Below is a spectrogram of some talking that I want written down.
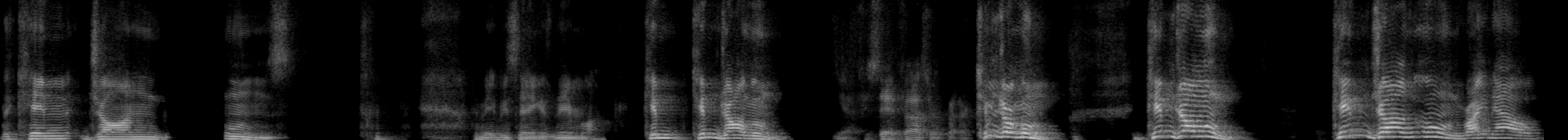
The Kim Jong Uns. I may be saying his name wrong. Kim Kim Jong Un. Yeah, if you say it faster, better. Kim Jong Un. Kim Jong Un. Kim Jong Un right now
